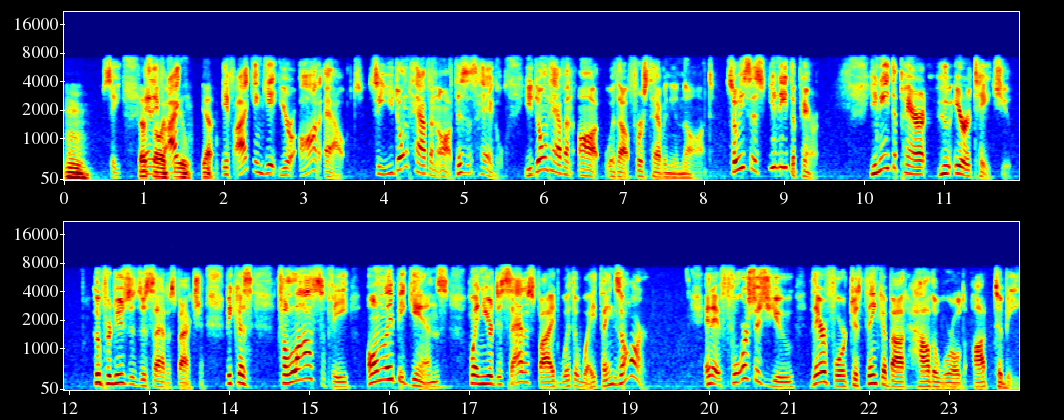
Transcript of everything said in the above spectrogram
Mm. See, that's and how I feel. I, yeah. If I can get your ought out, see, you don't have an ought. This is Hegel. You don't have an ought without first having a not. So he says you need the parent. You need the parent who irritates you who produces dissatisfaction. Because philosophy only begins when you're dissatisfied with the way things are. And it forces you, therefore, to think about how the world ought to be.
